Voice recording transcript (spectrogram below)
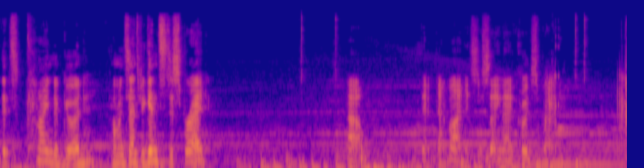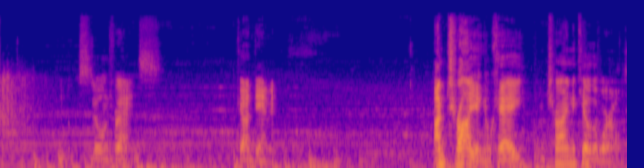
It's kind of good. Common sense begins to spread. Oh. Never mind, it's just saying that it could spread. Still in France. God damn it. I'm trying, okay? I'm trying to kill the world.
